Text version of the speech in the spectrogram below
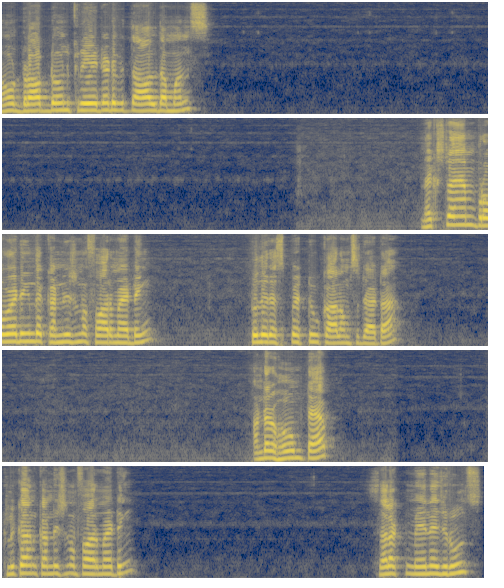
now drop down created with all the months. Next I am providing the conditional formatting to the respective columns data. Under home tab click on conditional formatting. Select manage rules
